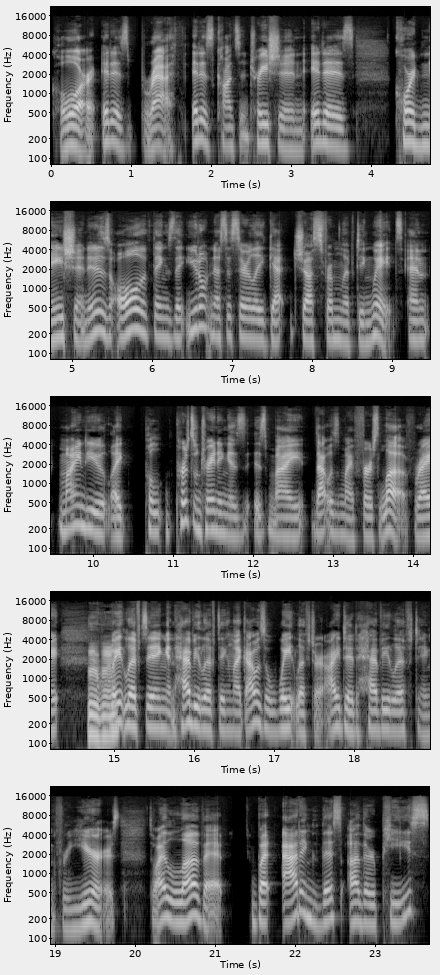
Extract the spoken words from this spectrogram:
core, it is breath, it is concentration, it is coordination, it is all the things that you don't necessarily get just from lifting weights. And mind you, like personal training is is my that was my first love, right? Mhm. weightlifting and heavy lifting. Like I was a weightlifter. I did heavy lifting for years. So I love it. But adding this other piece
